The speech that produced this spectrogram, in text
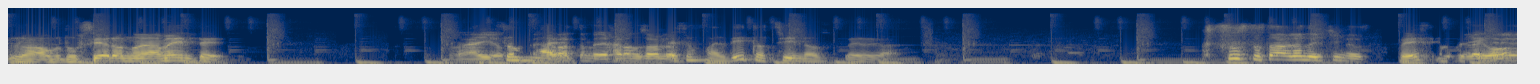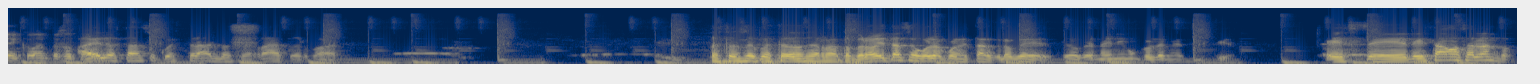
Lo abducieron nuevamente. Rayos, hace rato me dejaron solo. Esos malditos chinos, verga. Justo estaba hablando de chinos. ¿Ves? te digo, de cómo empezó todo. Ahí lo están secuestrando hace rato, hermano. Lo están secuestrando hace rato, pero ahorita se vuelve a conectar. Creo que, creo que no hay ningún problema en ese sentido. Este, ¿De qué estábamos hablando?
